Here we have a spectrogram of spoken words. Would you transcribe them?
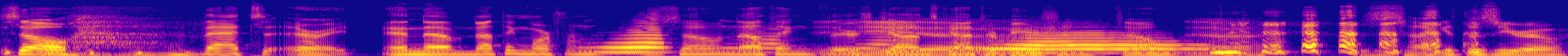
So that's all right. And um, nothing more from so nothing. There's John's contribution. So Uh, this is- I get the zero.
